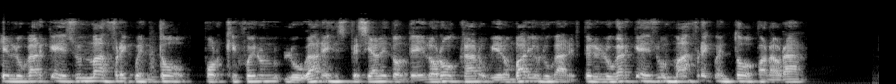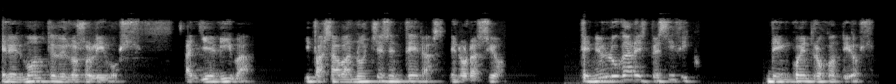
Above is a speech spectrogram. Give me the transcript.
que el lugar que Jesús más frecuentó, porque fueron lugares especiales donde él oró, claro, hubieron varios lugares, pero el lugar que Jesús más frecuentó para orar era el Monte de los Olivos. Allí él iba y pasaba noches enteras en oración. Tenía un lugar específico de encuentro con Dios.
